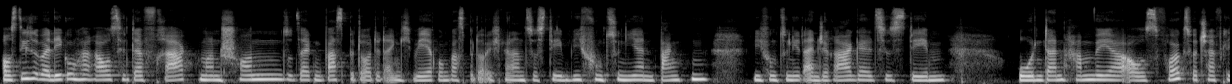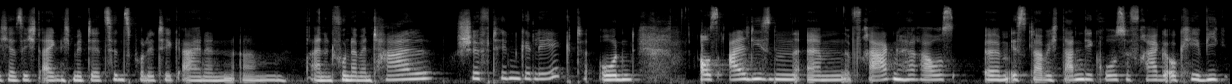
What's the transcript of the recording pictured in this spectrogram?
Aus dieser Überlegung heraus hinterfragt man schon sozusagen, was bedeutet eigentlich Währung, was bedeutet Finanzsystem, wie funktionieren Banken, wie funktioniert ein Girardgeldsystem. Und dann haben wir ja aus volkswirtschaftlicher Sicht eigentlich mit der Zinspolitik einen, ähm, einen Fundamentalshift hingelegt. Und aus all diesen ähm, Fragen heraus ähm, ist, glaube ich, dann die große Frage, okay, wie,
